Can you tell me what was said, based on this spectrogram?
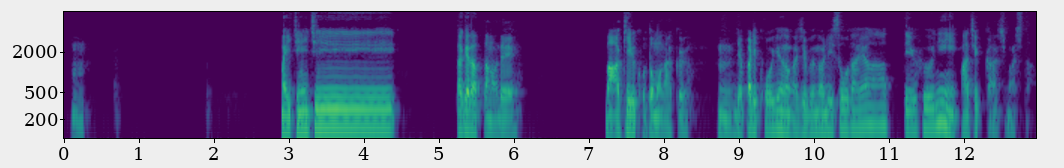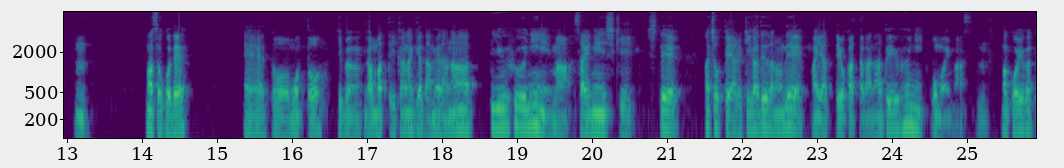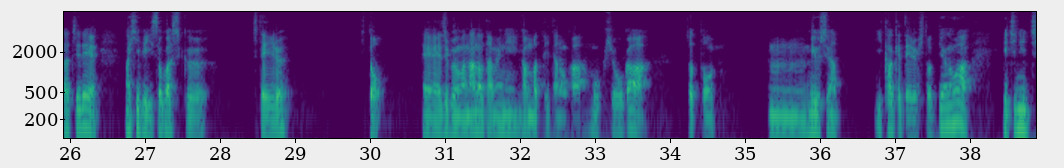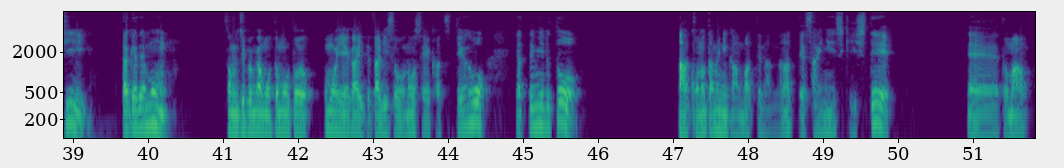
まあ一日だけだったので、まあ飽きることもなく、うん、やっぱりこういうのが自分の理想だなっていうふうに、まあ実感しました。うん。まあそこで、えっ、と、もっと自分頑張っていかなきゃダメだなっていうふうに、まあ再認識して、まあちょっとやる気が出たので、まあやってよかったかなというふうに思います。うん。まあこういう形で、まあ日々忙しくしている人、えー自分は何のために頑張っていたのか、目標がちょっと、うん、見失いかけている人っていうのは、一日だけでも、その自分がもともと思い描いてた理想の生活っていうのをやってみると、あ、このために頑張ってなんだなって再認識して、えっ、と、まあ、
